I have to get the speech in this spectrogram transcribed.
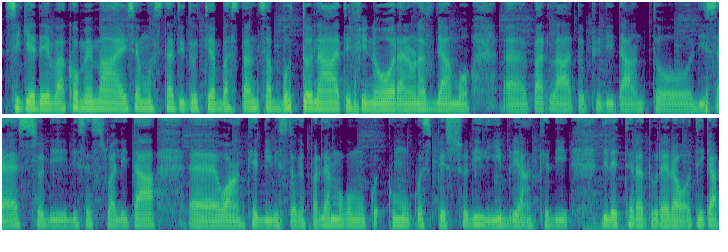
si chiedeva come mai siamo stati tutti abbastanza bottonati finora, non abbiamo eh, parlato più di tanto di sesso, di, di sessualità eh, o anche di, visto che parliamo comunque, comunque spesso di libri libri anche di, di, letteratura erotica.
